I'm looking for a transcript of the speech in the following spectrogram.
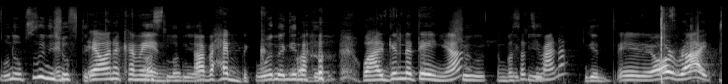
وأنا مبسوطة إني شفتك. يا وأنا كمان. أصلاً يعني. أنا بحبك. وأنا جدا. وهتجيلنا تاني ها؟ sure. انبسطتي. معانا؟ جدا اول رايت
